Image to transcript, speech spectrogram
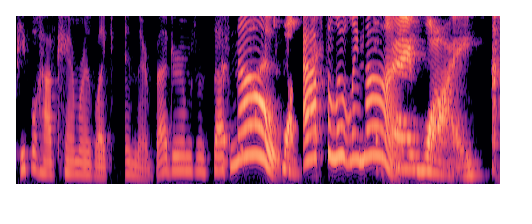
people have cameras like in their bedrooms and stuff. That's no, absolutely not. Okay, why?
